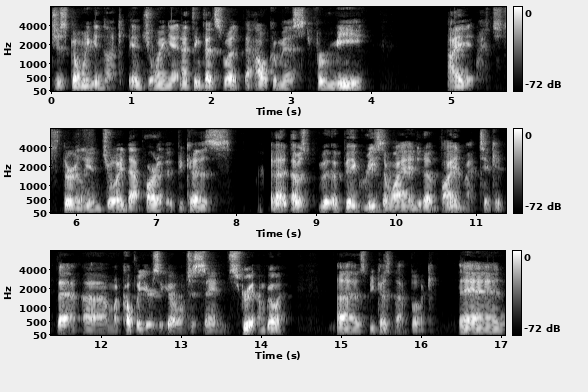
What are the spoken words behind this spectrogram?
just going and like enjoying it. And I think that's what the Alchemist for me, I just thoroughly enjoyed that part of it because that, that was a big reason why I ended up buying my ticket that um, a couple years ago and just saying, screw it, I'm going. Uh, it was because of that book. And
